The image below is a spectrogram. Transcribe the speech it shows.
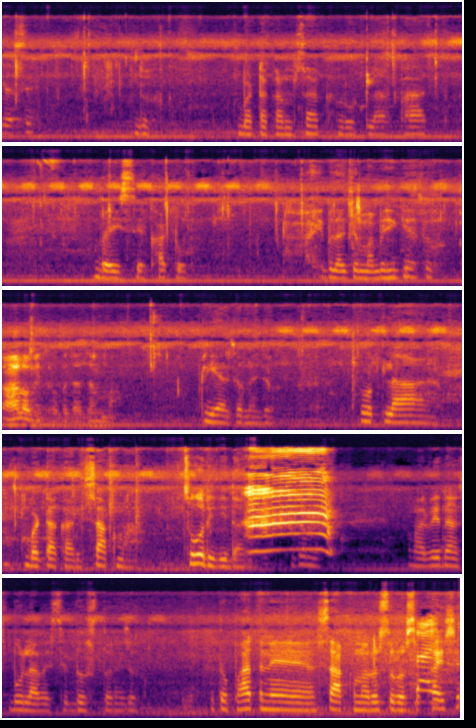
ગયા છે. જો, બટાકાનું શાક, રોટલા, ભાત દહીં છે ખાટું. એ બધા જમવા બેસી ગયા છો? હાલો મિત્રો બધા જમવા. પ્રિયા જમે જો. રોટલા બટાકાની શાકમાં. ચોરી દીધા અમારે વેદાંશ બોલાવે છે દોસ્તોને જો. એ તો ભાત ને શાકનો રસો રસો ખાય છે.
